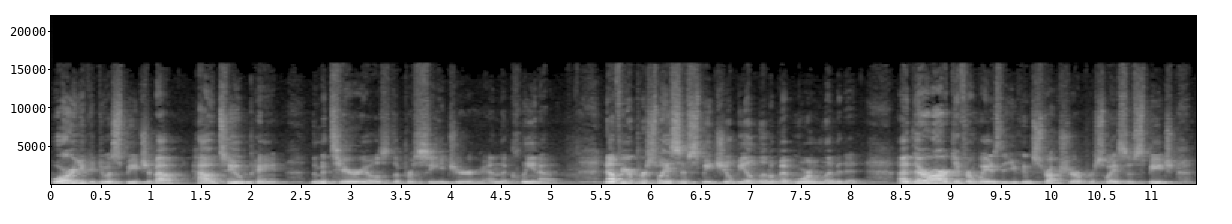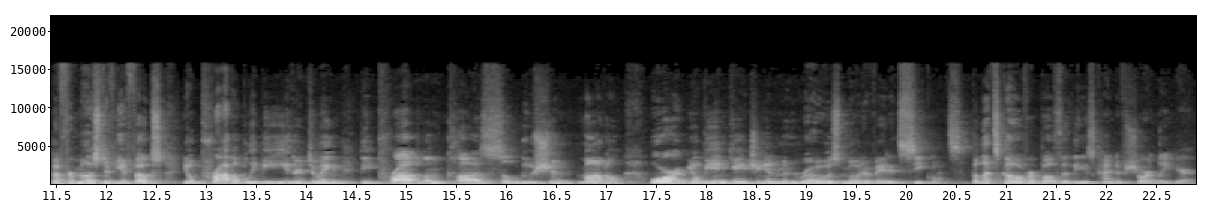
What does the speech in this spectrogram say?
or you could do a speech about how to paint, the materials, the procedure, and the cleanup. Now, for your persuasive speech, you'll be a little bit more limited. Uh, there are different ways that you can structure a persuasive speech, but for most of you folks, you'll probably be either doing the problem, cause, solution model, or you'll be engaging in Monroe's motivated sequence. But let's go over both of these kind of shortly here.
